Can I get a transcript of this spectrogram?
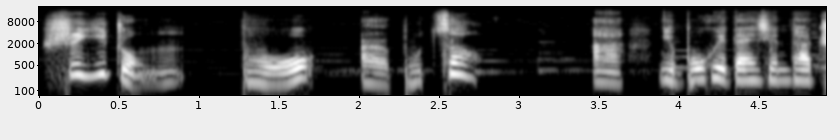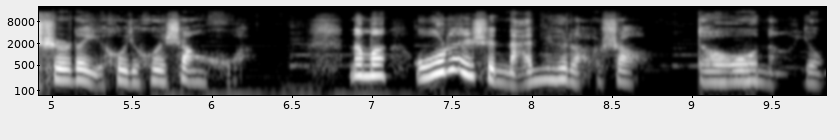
是一种补而不燥，啊，你不会担心它吃了以后就会上火。那么无论是男女老少都能用，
